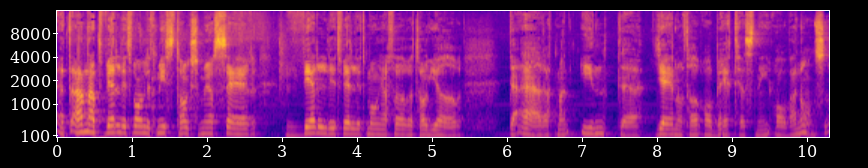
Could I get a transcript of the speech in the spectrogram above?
Ett annat väldigt vanligt misstag som jag ser väldigt, väldigt många företag gör det är att man inte genomför AB-testning av annonser.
